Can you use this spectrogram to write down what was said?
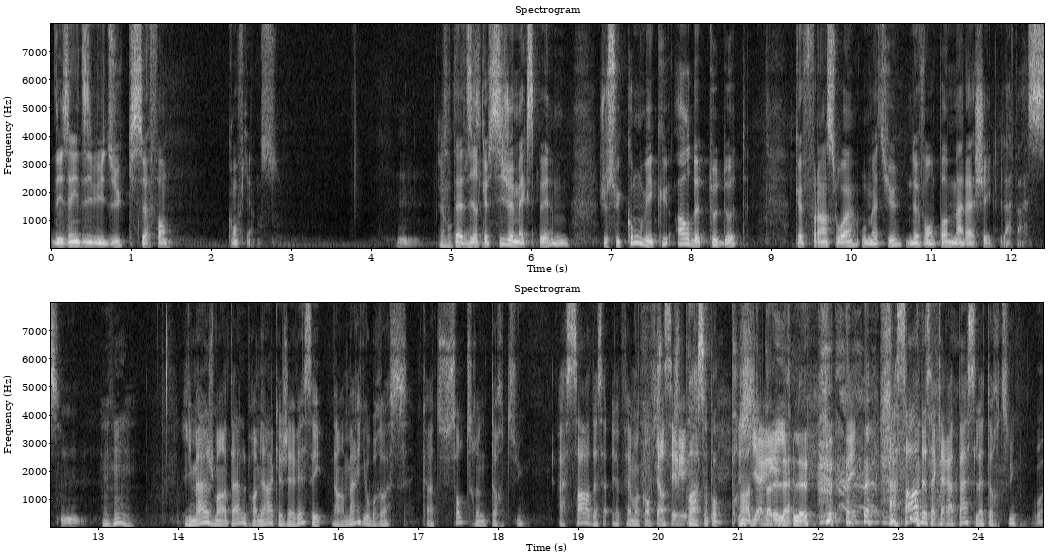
des individus qui se font confiance. Mot C'est-à-dire que si je m'exprime, je suis convaincu, hors de tout doute, que François ou Mathieu ne vont pas m'arracher la face. L'image mentale première que j'avais, c'est dans Mario Bros. Quand tu sautes sur une tortue, elle sort de sa. Fais-moi confiance, Je Eric. pense à pas prendre Ben, elle sort de sa carapace, la tortue. Ouais.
